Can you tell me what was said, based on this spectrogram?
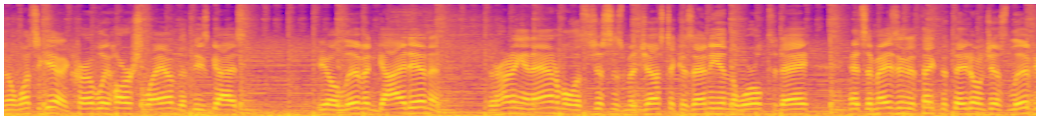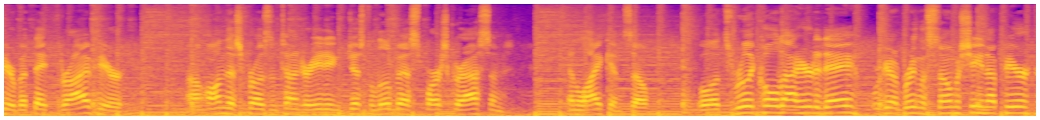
you know, once again, incredibly harsh land that these guys, you know, live and guide in, and they're hunting an animal that's just as majestic as any in the world today. And it's amazing to think that they don't just live here, but they thrive here uh, on this frozen tundra, eating just a little bit of sparse grass and, and lichen. So, well, it's really cold out here today. We're gonna bring the snow machine up here,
